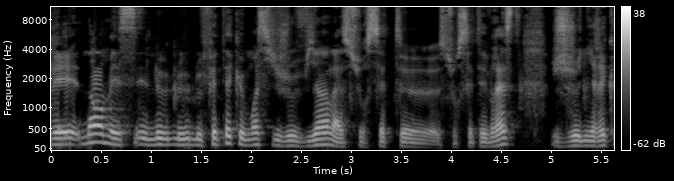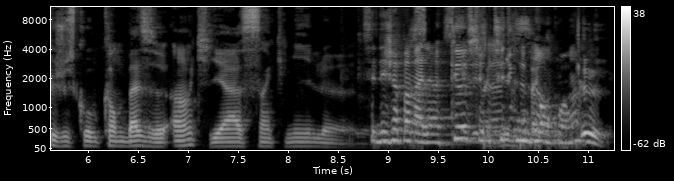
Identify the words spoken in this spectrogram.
Mais non, mais c'est le, le, le fait est que moi, si je viens là sur cette euh, sur cet Everest, je n'irai que jusqu'au camp de base 1 qui est à 5000. euh, C'est déjà pas mal. hein. Que sur le petit Blanc, quoi. hein. Que,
